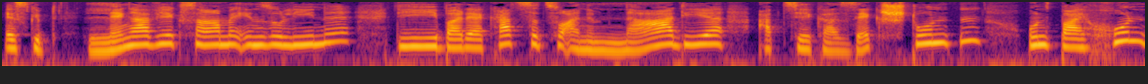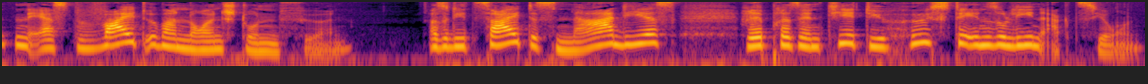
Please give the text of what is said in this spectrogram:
Es gibt länger wirksame Insuline, die bei der Katze zu einem Nadir ab circa sechs Stunden und bei Hunden erst weit über neun Stunden führen. Also die Zeit des Nadirs repräsentiert die höchste Insulinaktion.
